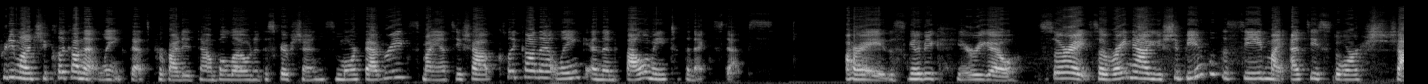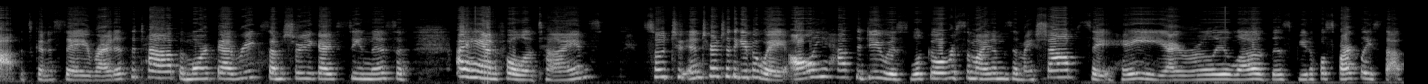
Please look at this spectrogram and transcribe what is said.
pretty much you click on that link that's provided down below in the description. Some more fabrics, my Etsy shop. Click on that link and then follow me to the next steps. All right, this is going to be, here we go. So, all right, so right now you should be able to see my Etsy store shop. It's going to say right at the top, More Fabrics. I'm sure you guys seen this a, a handful of times. So to enter into the giveaway, all you have to do is look over some items in my shop, say, hey, I really love this beautiful sparkly stuff.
